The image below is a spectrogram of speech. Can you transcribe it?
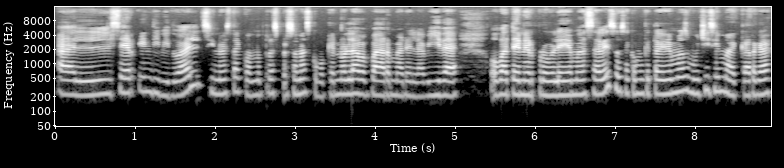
al ser individual, si no está con otras personas, como que no la va a armar en la vida o va a tener problemas, ¿sabes? O sea, como que tenemos muchísima carga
